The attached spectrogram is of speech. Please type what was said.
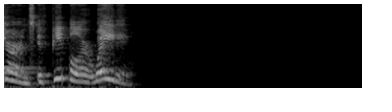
turns if people are waiting.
